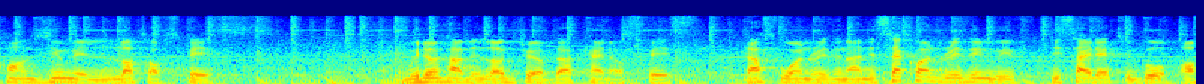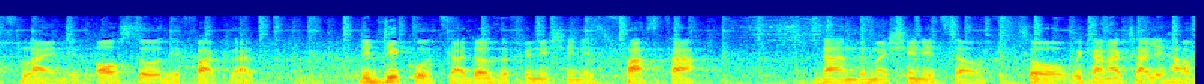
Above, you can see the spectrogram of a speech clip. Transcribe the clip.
consume a lot of space. We don't have the luxury of that kind of space. That's one reason. And the second reason we've decided to go offline is also the fact that the D-coat that does the finishing is faster than the machine itself. So we can actually have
